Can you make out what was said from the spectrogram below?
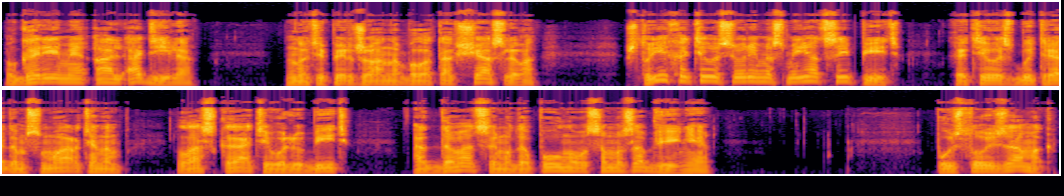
в гареме Аль-Адиля. Но теперь Джоанна была так счастлива, что ей хотелось все время смеяться и петь, хотелось быть рядом с Мартином, ласкать его, любить, отдаваться ему до полного самозабвения. Пустой замок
